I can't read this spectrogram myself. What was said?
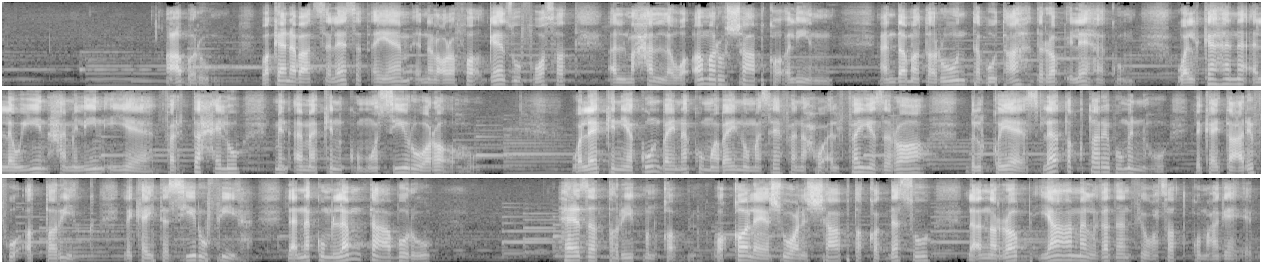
عبروا. وكان بعد ثلاثة أيام أن العرفاء جازوا في وسط المحلة وأمروا الشعب قائلين عندما ترون تابوت عهد الرب إلهكم والكهنة اللويين حاملين إياه فارتحلوا من أماكنكم وسيروا وراءه. ولكن يكون بينكم وبينه مسافة نحو ألفي ذراع بالقياس لا تقتربوا منه لكي تعرفوا الطريق لكي تسيروا فيه لأنكم لم تعبروا هذا الطريق من قبل. وقال يشوع للشعب تقدسوا لأن الرب يعمل غدا في وسطكم عجائب.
